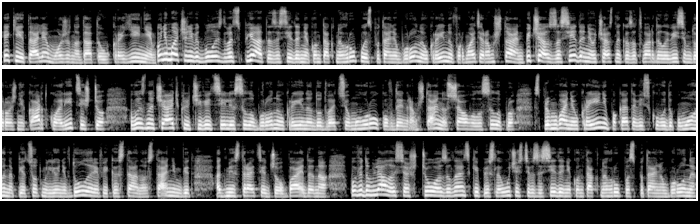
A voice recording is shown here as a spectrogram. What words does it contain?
які Італія може надати Україні. У Німеччині відбулось 25-те засідання контактної групи з питань оборони України у форматі Рамштайн. Під час засідання учасники затвердили вісім дорожніх карт коаліції, що визначають ключові цілі Сил оборони України до 27-го року. В день Рамштайну США оголосили про спрямування Україні пакета військової допомоги на 500 мільйонів доларів, який стане останнім від адміністрації Джо Байдена. Повідомлялося, що Зеленський після участі в засіданні контактної групи з питань оборони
